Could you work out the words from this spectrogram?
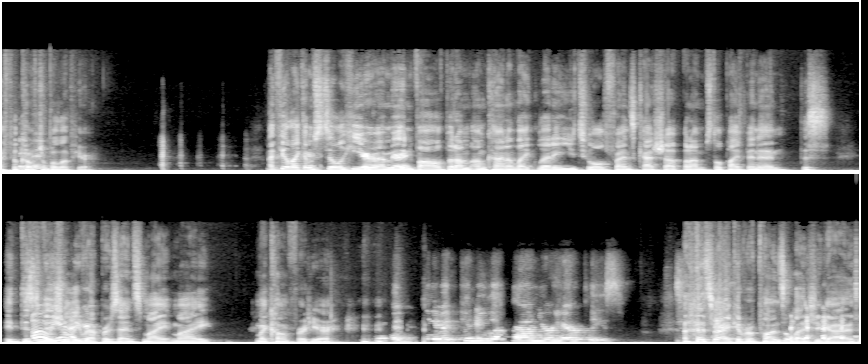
I feel David. comfortable up here. I feel like I'm still here. I'm involved, but I'm I'm kind of like letting you two old friends catch up. But I'm still piping in. This it this Oh, visually you're- represents my my my comfort here. David, David, can you let down your hair, please? That's right. I can Rapunzel at you guys.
